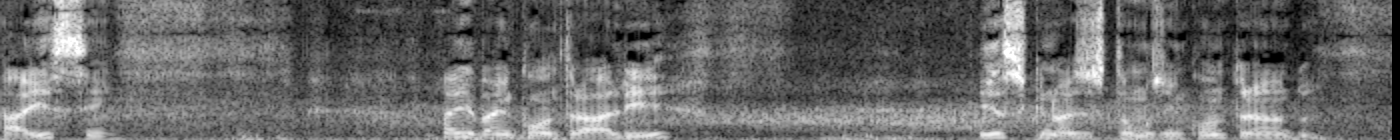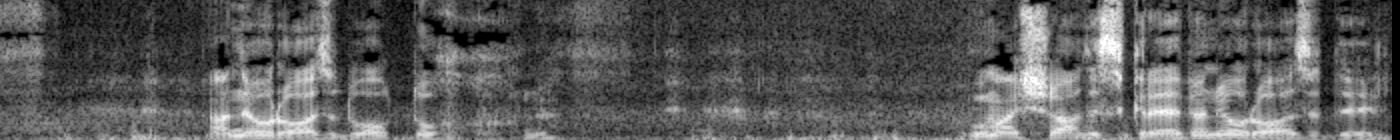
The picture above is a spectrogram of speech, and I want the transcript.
aí sim, aí vai encontrar ali isso que nós estamos encontrando a neurose do autor. Né? O Machado escreve a neurose dele,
